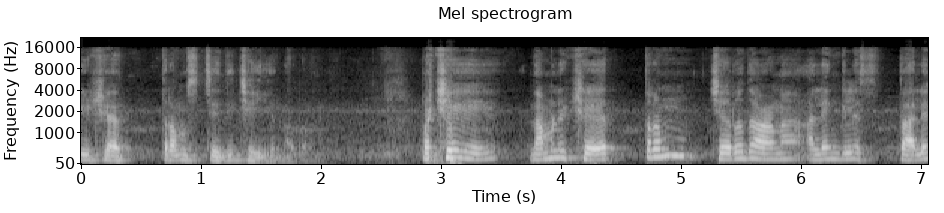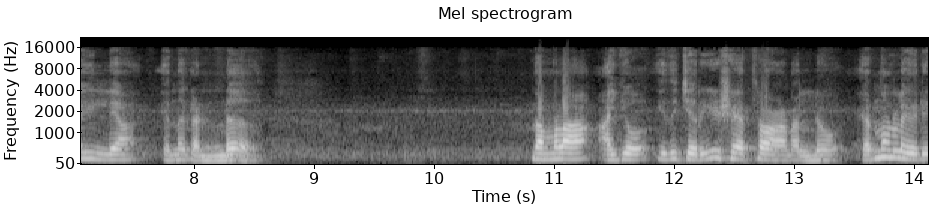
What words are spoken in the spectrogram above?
ഈ ക്ഷേത്രം സ്ഥിതി ചെയ്യുന്നത്. പക്ഷേ നമ്മൾ ക്ഷേത്രം ചെറുതാണ് അല്ലെങ്കിൽ സ്ഥലമില്ല എന്ന് കണ്ട് നമ്മൾ അയ്യോ ഇത് ചെറിയ ക്ഷേത്രമാണല്ലോ എന്നുള്ള ഒരു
